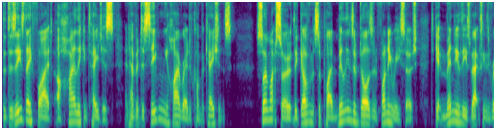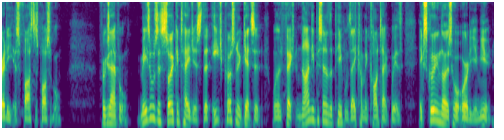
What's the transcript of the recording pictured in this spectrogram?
the disease they fight are highly contagious and have a deceivingly high rate of complications. So much so that governments supply millions of dollars in funding research to get many of these vaccines ready as fast as possible. For example, measles is so contagious that each person who gets it will infect 90% of the people they come in contact with, excluding those who are already immune.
